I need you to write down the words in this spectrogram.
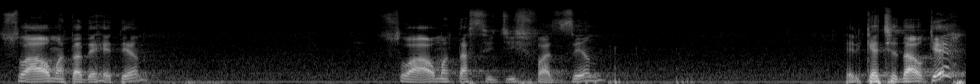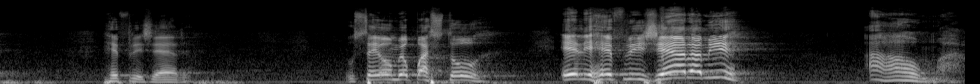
Sua alma está derretendo, sua alma está se desfazendo. Ele quer te dar o quê? Refrigério. O Senhor, meu pastor, Ele refrigera-me a alma.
